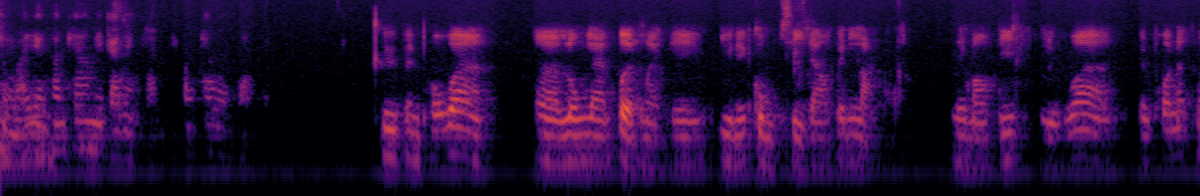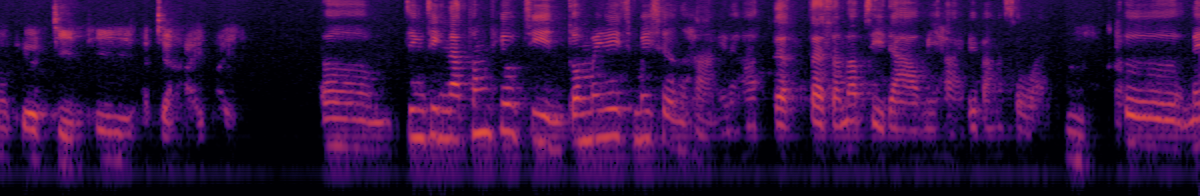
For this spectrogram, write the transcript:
ถึงว่ายังค่อนข้างมีการแข่งขันที่ค่อนข้างลำบากคือเป็นเพราะว่าเอ่อโรงแรมเปิดใหม่ในอยู่ในกลุ่มสีดาวเป็นหลักในมอลดีฟหรือว่าเป็นเพราะนักท่องเที่ยวจีนที่อาจจะหายไปเอ่อจริง ๆ นักท่องเที่ยวจีนก็ไม่ได้ไม่เชิงหายนะคะแต่แต่สำหรับสีดาวมีหายไปบางส่วนอืมครับคือใน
